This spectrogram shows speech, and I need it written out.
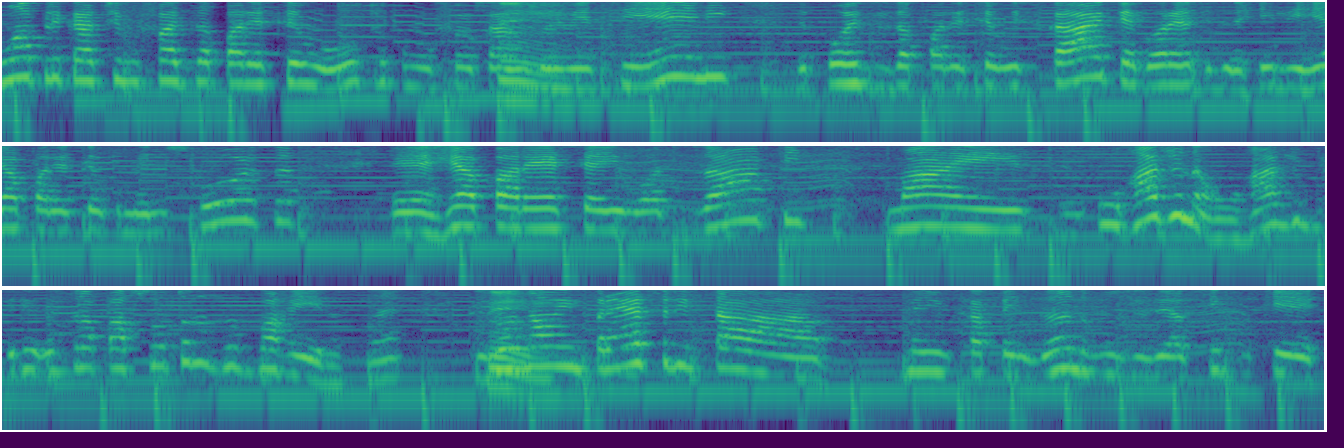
um aplicativo faz desaparecer o outro, como foi o caso Sim. do MSN, depois desapareceu o Skype, agora ele reapareceu com menos força, é, reaparece aí o WhatsApp, mas o rádio não, o rádio ultrapassou todas as barreiras, né? O Sim. jornal impresso ele tá meio capengando, vamos dizer assim, porque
